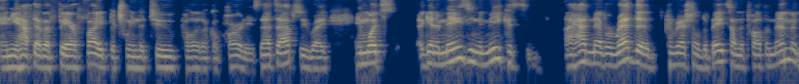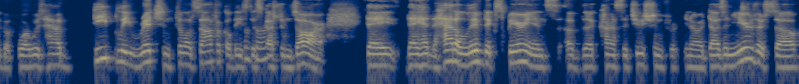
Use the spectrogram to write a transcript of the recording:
and you have to have a fair fight between the two political parties. That's absolutely right. And what's again amazing to me, because I had never read the congressional debates on the 12th Amendment before, was how deeply rich and philosophical these mm-hmm. discussions are. They they had had a lived experience of the Constitution for you know a dozen years or so,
